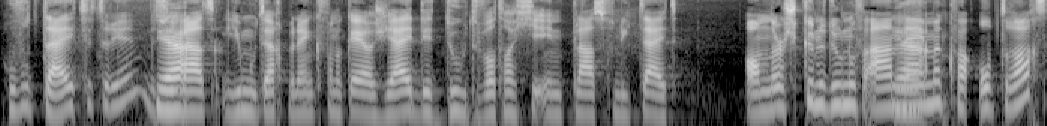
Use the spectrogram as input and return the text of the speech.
Hoeveel tijd zit erin? Dus Ja. inderdaad, je moet echt bedenken van... Oké, als jij dit doet, wat had je in plaats van die tijd anders kunnen doen of aannemen qua opdracht?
